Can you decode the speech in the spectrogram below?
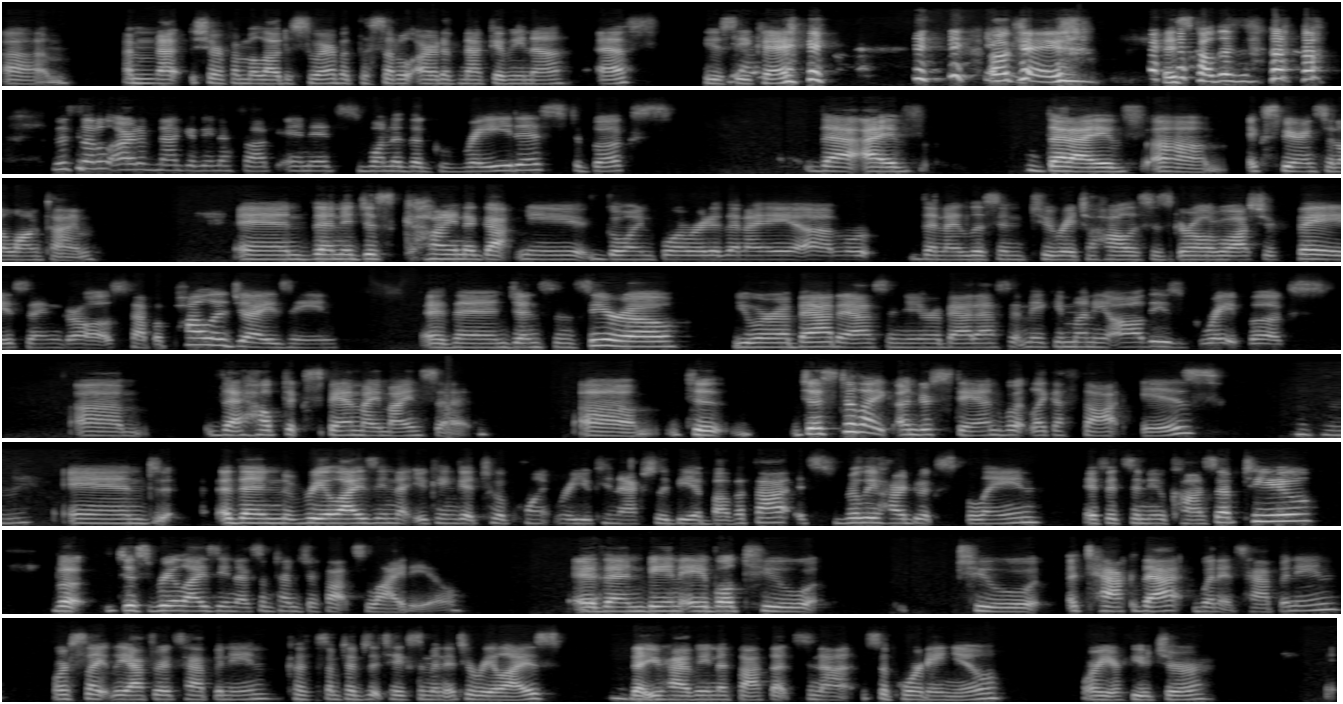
um, I'm not sure if I'm allowed to swear, but the subtle art of not giving a F U C K. okay, it's called the the subtle art of not giving a fuck, and it's one of the greatest books that I've that I've um, experienced in a long time. And then it just kind of got me going forward. And then I um, then I listened to Rachel Hollis's "Girl, Wash Your Face" and "Girl, Stop Apologizing," and then Jen Sincero, "You Are a Badass" and "You're a Badass at Making Money." All these great books um, that helped expand my mindset um, to just to like understand what like a thought is mm-hmm. and then realizing that you can get to a point where you can actually be above a thought it's really hard to explain if it's a new concept to you but just realizing that sometimes your thoughts lie to you yeah. and then being able to to attack that when it's happening or slightly after it's happening because sometimes it takes a minute to realize mm-hmm. that you're having a thought that's not supporting you or your future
